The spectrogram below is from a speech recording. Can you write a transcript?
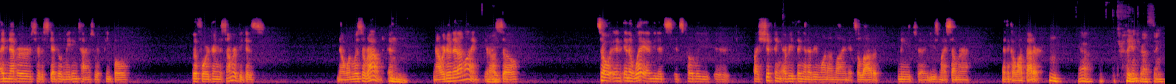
I never sort of scheduled meeting times with people before during the summer because no one was around, and hmm now we're doing it online. You know, so so in, in a way, I mean, it's it's totally uh, by shifting everything and everyone online, it's allowed me to use my summer, I think, a lot better. Yeah, it's really interesting.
